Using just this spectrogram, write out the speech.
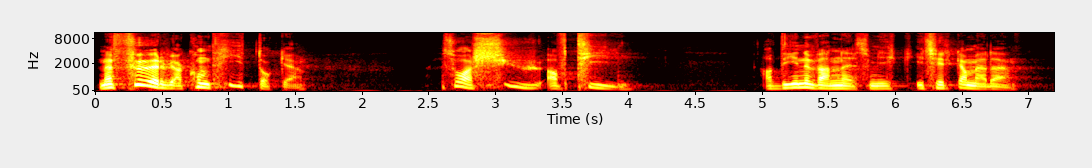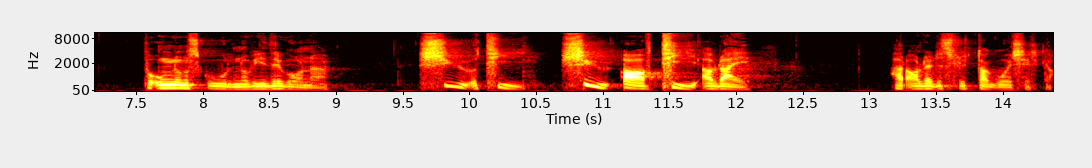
Men før vi har kommet hit, dere, så har sju av ti av dine venner som gikk i kirka med deg på ungdomsskolen og videregående Sju av ti, sju av ti av dem har allerede slutta å gå i kirka.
